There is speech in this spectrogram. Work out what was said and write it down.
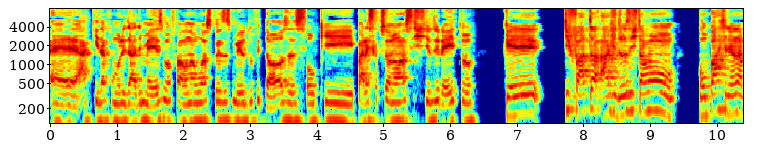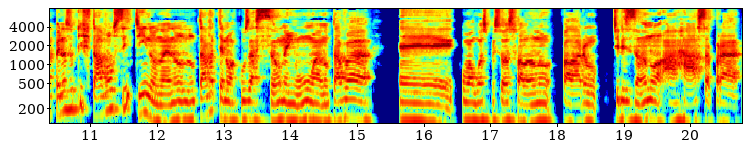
é, aqui da comunidade mesmo, falando algumas coisas meio duvidosas, ou que parece que a pessoa não assistiu direito, porque de fato as duas estavam compartilhando apenas o que estavam sentindo, né? Não, não tava tendo acusação nenhuma, não tava, é, como algumas pessoas falando, falaram, utilizando a raça para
